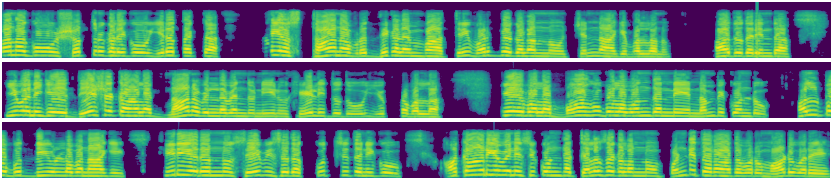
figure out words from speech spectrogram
ತನಗೂ ಶತ್ರುಗಳಿಗೂ ಇರತಕ್ಕ ಸ್ಥಾನ ವೃದ್ಧಿಗಳೆಂಬ ತ್ರಿವರ್ಗಗಳನ್ನು ಚೆನ್ನಾಗಿ ಬಲ್ಲನು. ಆದುದರಿಂದ ಇವನಿಗೆ ದೇಶಕಾಲ ಜ್ಞಾನವಿಲ್ಲವೆಂದು ನೀನು ಹೇಳಿದುದು ಯುಕ್ತವಲ್ಲ. ಕೇವಲ ಬಾಹುಬಲವೊಂದನ್ನೇ ನಂಬಿಕೊಂಡು ಅಲ್ಪ ಬುದ್ಧಿಯುಳ್ಳವನಾಗಿ ಹಿರಿಯರನ್ನು ಸೇವಿಸದ ಕುತ್ಸಿತನಿಗೂ ಅಕಾರ್ಯವೆನಿಸಿಕೊಂಡ ಕೆಲಸಗಳನ್ನು ಪಂಡಿತರಾದವರು ಮಾಡುವರೇ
